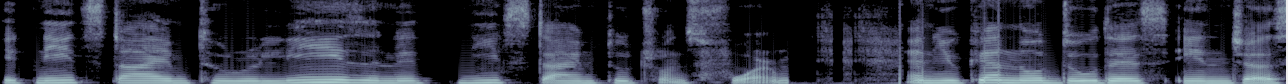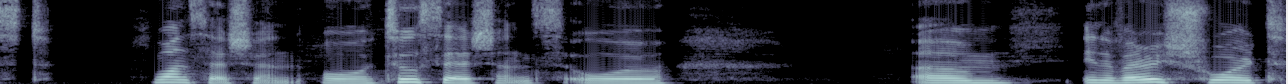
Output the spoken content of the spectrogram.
It needs time to release and it needs time to transform. And you cannot do this in just one session or two sessions or um, in a very short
